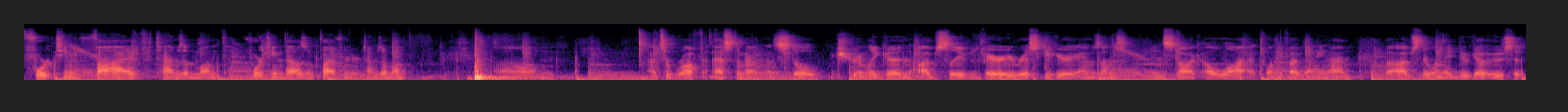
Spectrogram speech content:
14.5 times a month, 14,500 times a month. Um, that's a rough estimate and still extremely good. Obviously, very risky here. Amazon's in stock a lot at $25.99, but obviously when they do go ooze, it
